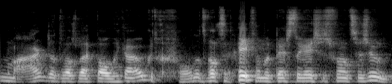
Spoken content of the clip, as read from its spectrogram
Maar dat was bij Paul Ricard ook het geval. Dat was een van de beste races van het seizoen.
